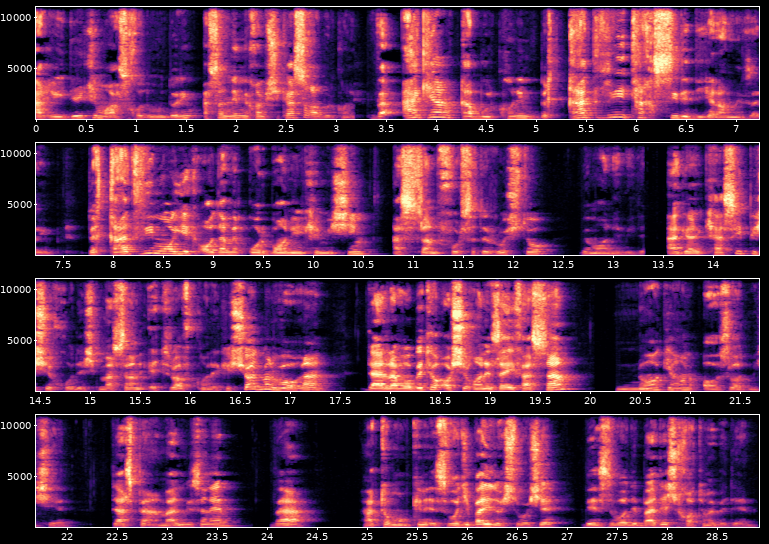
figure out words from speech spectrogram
عقیده که ما از خودمون داریم اصلا نمی‌خوایم شکست رو قبول کنیم. و اگر قبول کنیم به قدری تقصیر دیگران می‌ذاریم. به قدری ما یک آدم قربانی که میشیم اصلا فرصت رشد رو به ما نمیده. اگر کسی پیش خودش مثلا اعتراف کنه که شاید من واقعا در روابط عاشقانه ضعیف هستم ناگهان آزاد میشه دست به عمل می‌زنه و حتی ممکن ازدواج بدی داشته باشه به ازدواج بدش خاتمه بده.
